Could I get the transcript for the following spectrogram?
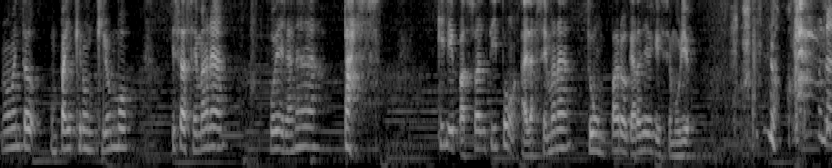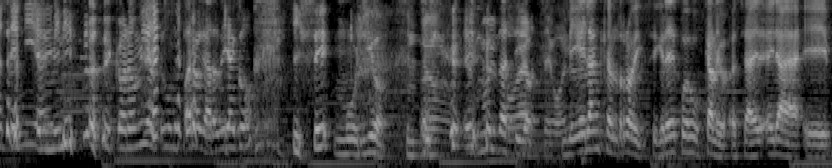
Un momento, un país que era un quilombo, esa semana fue de la nada paz. ¿Qué le pasó al tipo? A la semana tuvo un paro cardíaco y se murió. No. el eh. ministro de Economía tuvo un paro cardíaco y se murió. es fantástico. Miguel Ángel Roy, si querés puedes buscarlo. O sea, era. Eh,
